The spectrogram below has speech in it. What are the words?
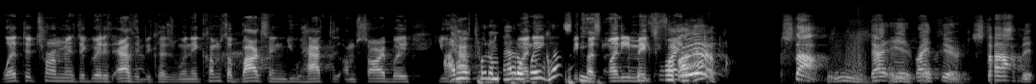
what determines the greatest athlete. Because when it comes to boxing, you have to. I'm sorry, but you I have to put him put ahead of Wayne Gretzky. because money makes Oh, fights. Oh yeah. Stop. Ooh, That ooh, it right that's- there. Stop it.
